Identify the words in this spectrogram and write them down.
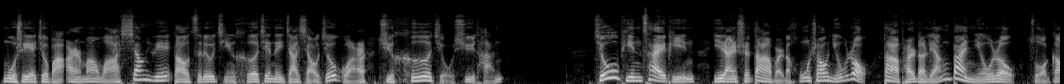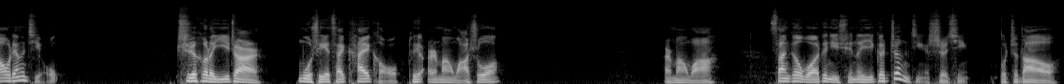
穆师爷就把二莽娃相约到自流井河街那家小酒馆去喝酒叙谈。酒品菜品依然是大碗的红烧牛肉、大盘的凉拌牛肉做高粱酒。吃喝了一阵儿，穆师爷才开口对二莽娃说：“二莽娃，三哥我跟你寻了一个正经事情，不知道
